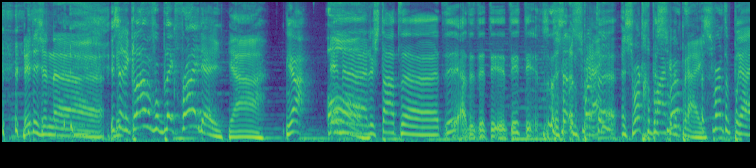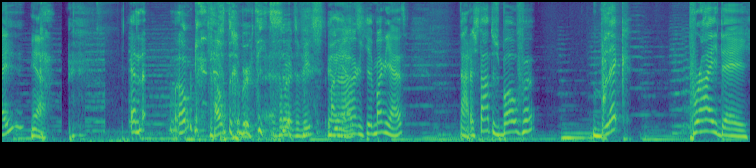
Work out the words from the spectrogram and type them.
dit is een... Dit is een reclame voor Black Friday. Ja. Ja. Oh. En eh, er staat... ja, dit- Er staat een, prei, een zwart geblakerde zwart- prei. Een zwarte prei. Ja. En... Oh, er gebeurt iets. Er gebeurt er iets. Maakt niet een uit. maakt niet uit. Nou, er staat dus boven... Black Friday.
